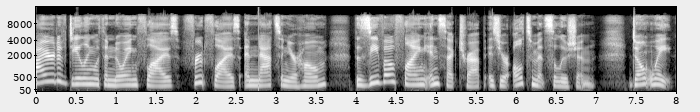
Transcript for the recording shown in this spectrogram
Tired of dealing with annoying flies, fruit flies, and gnats in your home? The Zevo Flying Insect Trap is your ultimate solution. Don't wait.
